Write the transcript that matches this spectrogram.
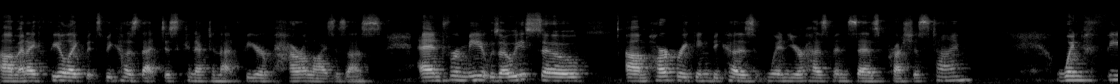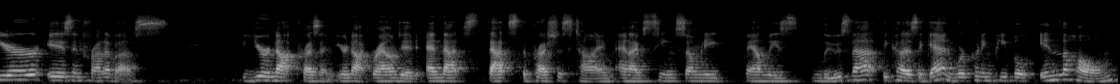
Um, and I feel like it's because that disconnect and that fear paralyzes us. And for me, it was always so um, heartbreaking because when your husband says precious time, when fear is in front of us, you're not present you're not grounded and that's that's the precious time and i've seen so many families lose that because again we're putting people in the home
